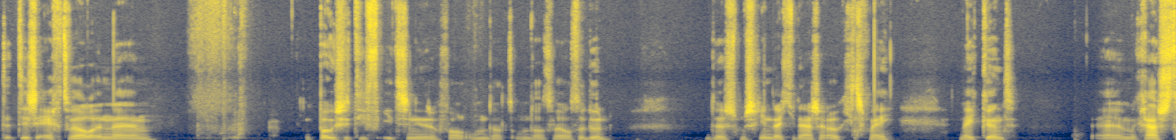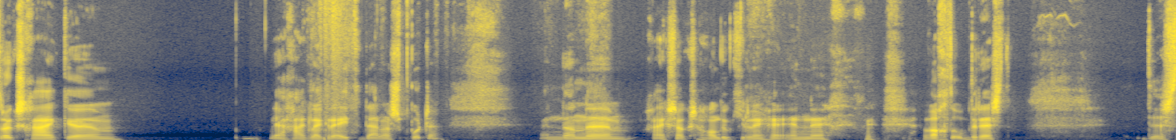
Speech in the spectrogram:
het, is echt wel een, ehm, een positief iets in ieder geval om dat, om dat wel te doen. Dus misschien dat je daar zo ook iets mee, mee kunt. Ehm, ik ga straks ga ik, ehm, ja, ga ik lekker eten, daarna sporten. En dan ga ik straks een handdoekje leggen en eh, wachten op de rest. Dus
